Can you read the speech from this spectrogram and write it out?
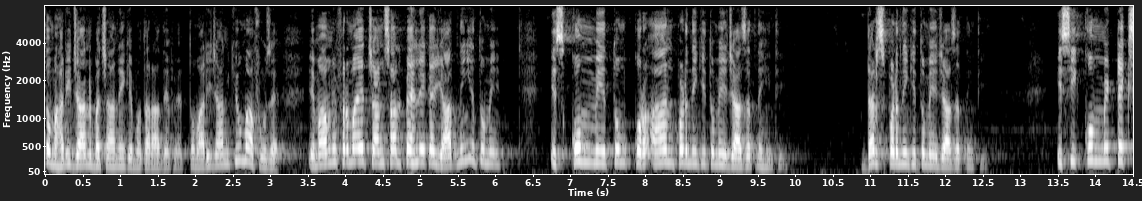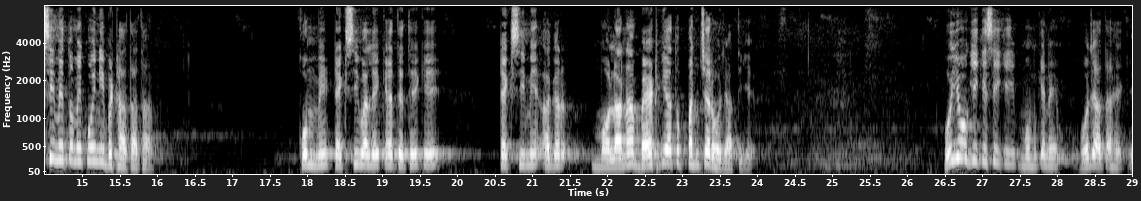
تمہاری جان بچانے کے مترادف ہے۔ تمہاری جان کیوں محفوظ ہے؟ امام نے فرمایا، چند سال پہلے کا یاد نہیں ہے تمہیں؟ اس قم میں تم قرآن پڑھنے کی تمہیں اجازت نہیں تھی۔ درس پڑھنے کی تمہیں اجازت نہیں تھی۔ اسی قم میں ٹیکسی میں تمہیں کوئی نہیں بٹھاتا تھا۔ قم میں ٹیکسی والے کہتے تھے کہ ٹیکسی میں اگر مولانا بیٹھ گیا تو پنچر ہو جاتی ہے۔ ہوئی ہوگی کسی کی، ممکن ہے، ہو جاتا ہے کہ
